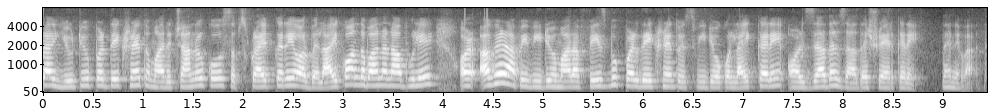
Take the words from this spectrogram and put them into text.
हमारा यूट्यूब पर देख रहे हैं तो हमारे चैनल को सब्सक्राइब करें और बेल आइकॉन दबाना ना भूलें। और अगर आप ये वीडियो हमारा फेसबुक पर देख रहे हैं तो इस वीडियो को लाइक करें और ज़्यादा से ज़्यादा शेयर करें। धन्यवाद।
